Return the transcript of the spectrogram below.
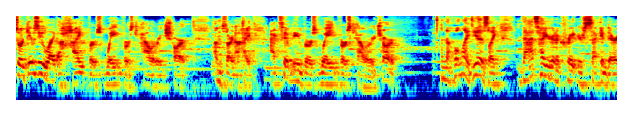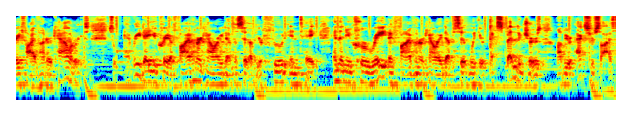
So it gives you like a height versus weight versus calorie chart. I'm sorry, not height, activity versus weight versus calorie chart. And the whole idea is like, that's how you're gonna create your secondary 500 calories. So every day you create a 500 calorie deficit of your food intake, and then you create a 500 calorie deficit with your expenditures of your exercise.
